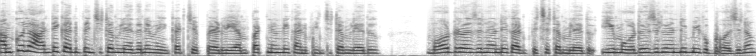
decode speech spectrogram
అంకుల్ ఆంటీ కనిపించటం లేదని వెంకట్ చెప్పాడు. ఎంపటి నుండి కనిపించటం లేదు. మూడు రోజుల నుండి కనిపించటం లేదు. ఈ మూడు రోజుల నుండి మీకు భోజనం?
